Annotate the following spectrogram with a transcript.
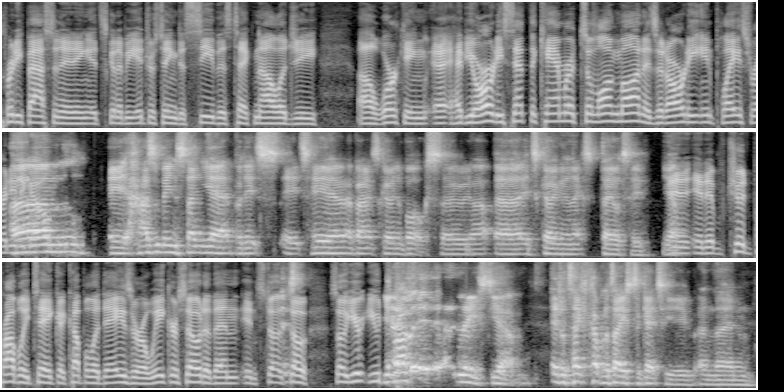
pretty fascinating. It's going to be interesting to see this technology uh, working. Uh, have you already sent the camera to Longmont? Is it already in place, ready to go? Um, it hasn't been sent yet, but it's it's here about to go in a box. So uh, uh, it's going in the next day or two. Yeah. And, and it should probably take a couple of days or a week or so to then install. So, so you you yeah, trust, at least, yeah. It'll take a couple of days to get to you, and then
